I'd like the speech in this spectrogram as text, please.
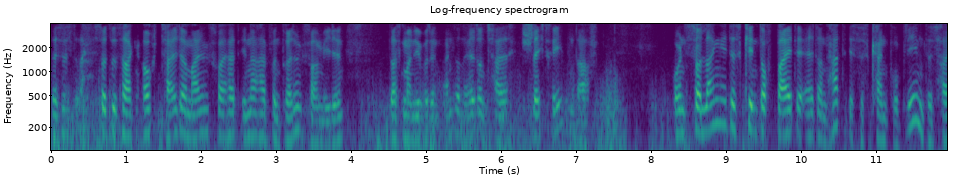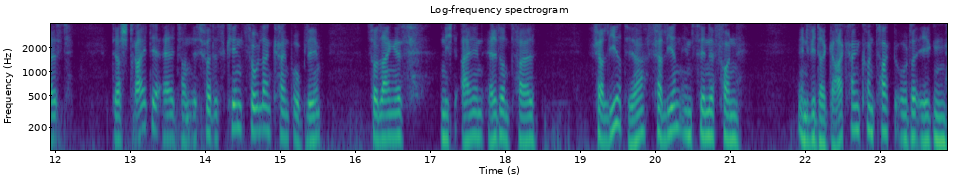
Das ist sozusagen auch Teil der Meinungsfreiheit innerhalb von Trennungsfamilien, dass man über den anderen Elternteil schlecht reden darf. Und solange das Kind doch beide Eltern hat, ist es kein Problem. Das heißt, der Streit der Eltern ist für das Kind so lange kein Problem, solange es nicht einen Elternteil verliert. Ja? Verlieren im Sinne von entweder gar keinen Kontakt oder eben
